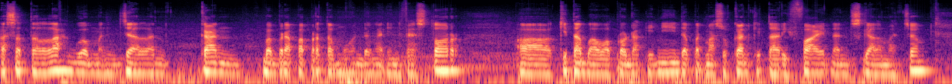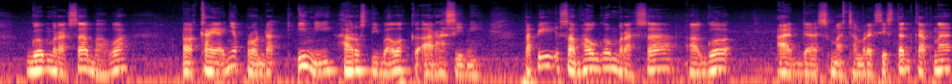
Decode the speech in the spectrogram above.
setelah gue menjalankan beberapa pertemuan dengan investor uh, kita bawa produk ini dapat masukan kita refine dan segala macam gue merasa bahwa uh, kayaknya produk ini harus dibawa ke arah sini tapi somehow gue merasa uh, gue ada semacam resisten karena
